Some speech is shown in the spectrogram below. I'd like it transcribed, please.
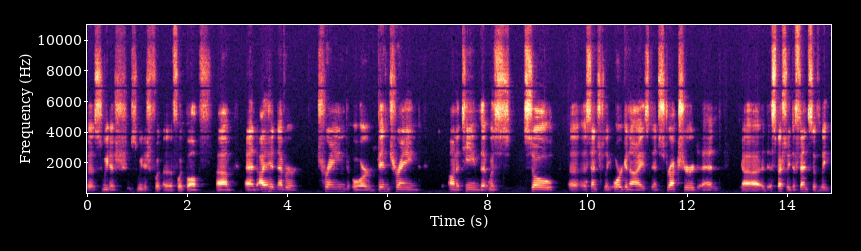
uh, Swedish Swedish uh, football. Um, and I had never trained or been trained on a team that was so uh, essentially organized and structured, and uh, especially defensively.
